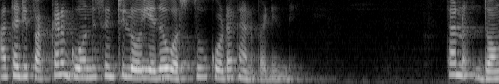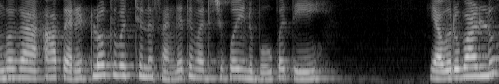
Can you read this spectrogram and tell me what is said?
అతడి పక్కన గోనె సంచిలో ఏదో వస్తువు కూడా కనపడింది. తను దొంగగా ఆ పెరట్లోకి వచ్చిన సంగతి మరిచిపోయిన భూపతి ఎవరు వాళ్ళు?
